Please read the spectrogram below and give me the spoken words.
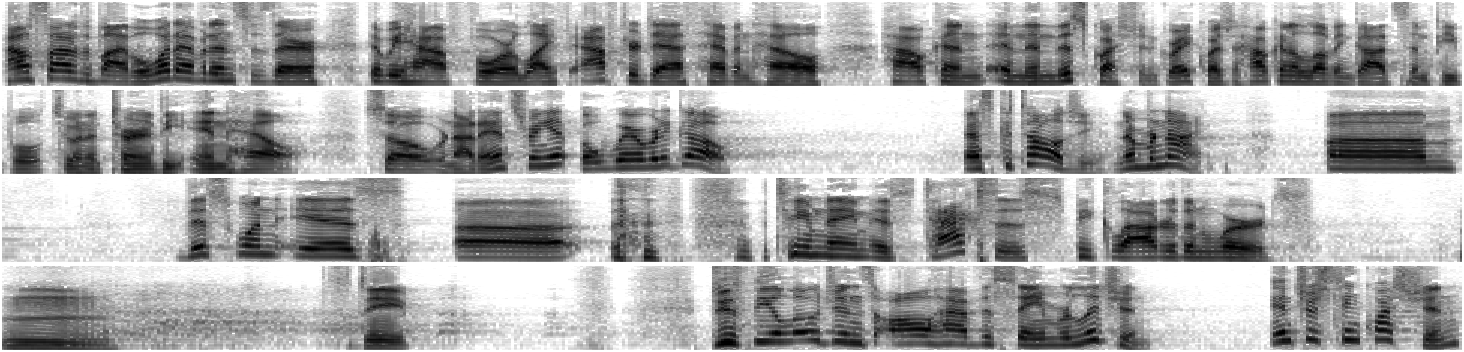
Outside of the Bible, what evidence is there that we have for life after death, heaven, hell? How can, and then this question, great question, how can a loving God send people to an eternity in hell? So we're not answering it, but where would it go? Eschatology, number nine. Um, this one is uh, the team name is Taxes Speak Louder Than Words. Hmm. It's deep. Do theologians all have the same religion? Interesting question.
